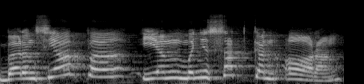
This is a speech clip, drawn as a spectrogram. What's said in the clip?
barang siapa yang menyesatkan orang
